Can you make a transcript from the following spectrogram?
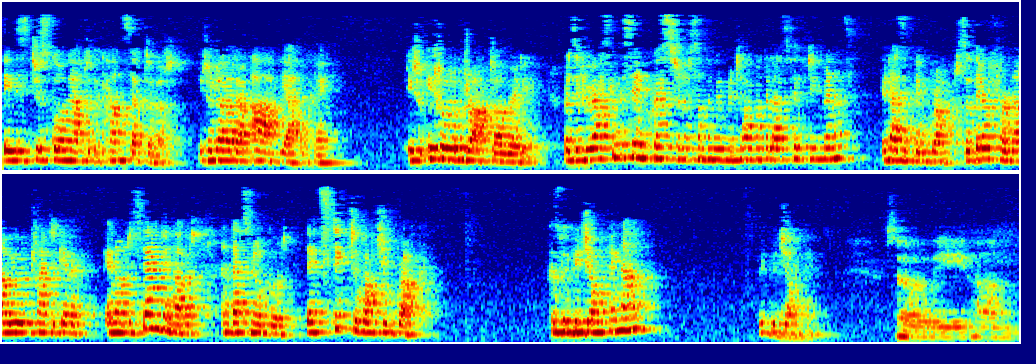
is just going after the concept of it. It would either, ah, yeah, okay. It, it would have dropped already. Whereas if you're asking the same question of something we've been talking about the last 15 minutes, it hasn't been grokked. So therefore now you're trying to get a, an understanding of it, and that's no good. Let's stick to what you grok. Because we'd be jumping on. We'd be jumping. So the um,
